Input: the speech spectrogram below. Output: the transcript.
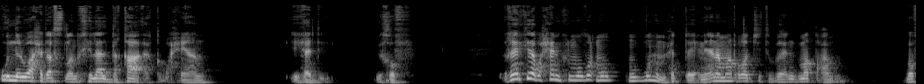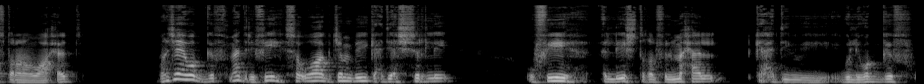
وإن الواحد أصلا خلال دقائق باحيان يهدي يخف. غير كذا أحيانا يكون الموضوع مو مهم حتى يعني أنا مرة جيت عند مطعم بفطر أنا وواحد وأنا جاي أوقف ما أدري فيه سواق جنبي قاعد يأشر لي وفيه اللي يشتغل في المحل قاعد يقول لي وقف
